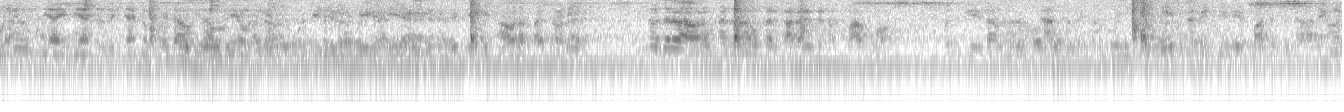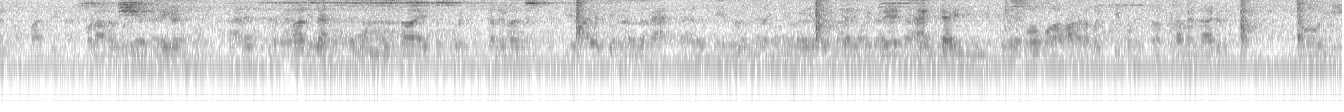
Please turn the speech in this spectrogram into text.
ஒரிஜினல் முடியா இல்லையான்றதை கேட்க போய் தான் வந்து அப்படியே வந்து அவளை பேச இன்னொரு தடவை அவரை இன்னொரு தடவை உங்களை காணொலியில் நம்ம பார்ப்போம். இப்போதைக்கு இதான் ஒரு சாம்பிள் பீஸ் நபி டிவியை பார்த்துட்டு இருக்க அனைவருக்கும் பார்த்தீங்கன்னா கொடால பர்சன் புரட்சி தலைவர் great actor, former honorable chief minister of Tamil So he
